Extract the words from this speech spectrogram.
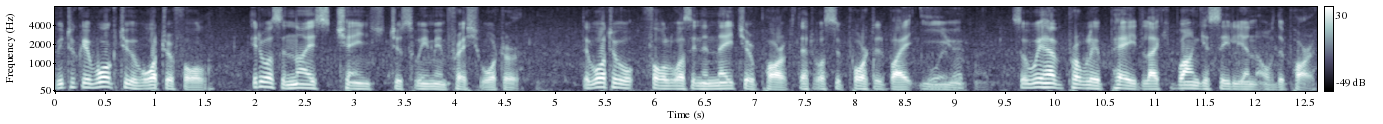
We took a walk to a waterfall. It was a nice change to swim in fresh water. The waterfall was in a nature park that was supported by EU. So we have probably paid like one gazillion of the park.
